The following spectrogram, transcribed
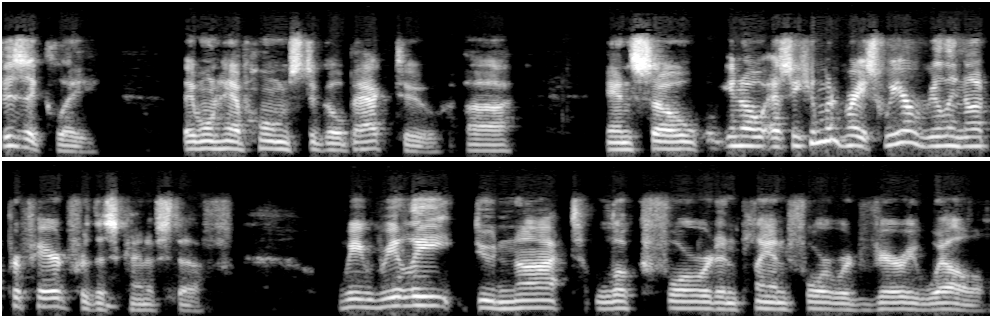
physically. They won't have homes to go back to. Uh, and so, you know, as a human race, we are really not prepared for this kind of stuff. We really do not look forward and plan forward very well,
